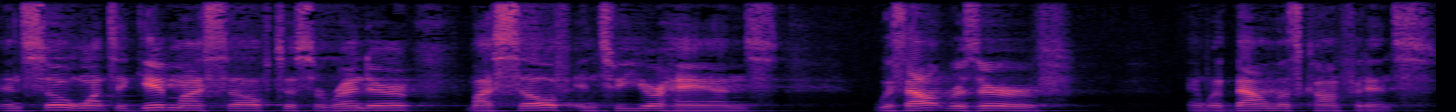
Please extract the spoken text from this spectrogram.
and so want to give myself to surrender myself into your hands without reserve and with boundless confidence.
